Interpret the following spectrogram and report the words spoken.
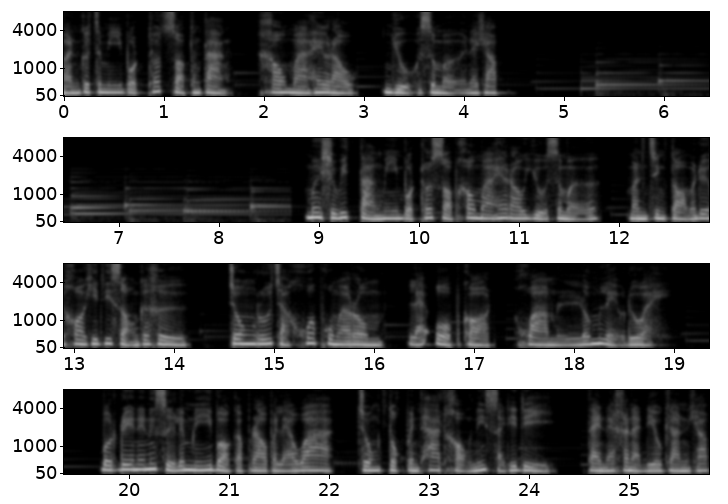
มันก็จะมีบททดสอบต่างๆ เข้ามาให้เราอยู่เสมอนะครับ เมื่อชีวิตต่างมีบททดสอบเข้ามาให้เราอยู่เสมอ มันจึงต่อมาด้วยข้อคิดที่ 2 ก็คือ จงรู้จักควบคุมอารมณ์ และโอบกอด ความล้มเหลวด้วย บทเรียนในหนังสือเล่มนี้บอกกับเราไปแล้วว่า จงตกเป็นทาสของนิสัยที่ดี แต่ในขณะเดียวกันครับ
